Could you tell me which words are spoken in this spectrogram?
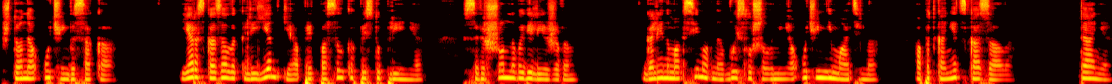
что она очень высока. Я рассказала клиентке о предпосылках преступления, совершенного Вележевым. Галина Максимовна выслушала меня очень внимательно, а под конец сказала. «Таня,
